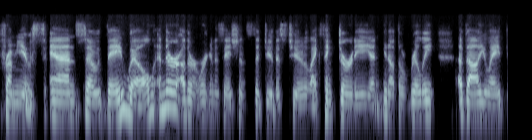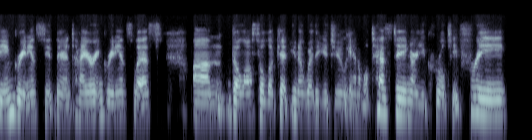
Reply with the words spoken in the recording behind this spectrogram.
from use. And so they will, and there are other organizations that do this too, like Think Dirty, and you know, they'll really evaluate the ingredients, their entire ingredients list. Um, they'll also look at, you know, whether you do animal testing, are you cruelty free?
